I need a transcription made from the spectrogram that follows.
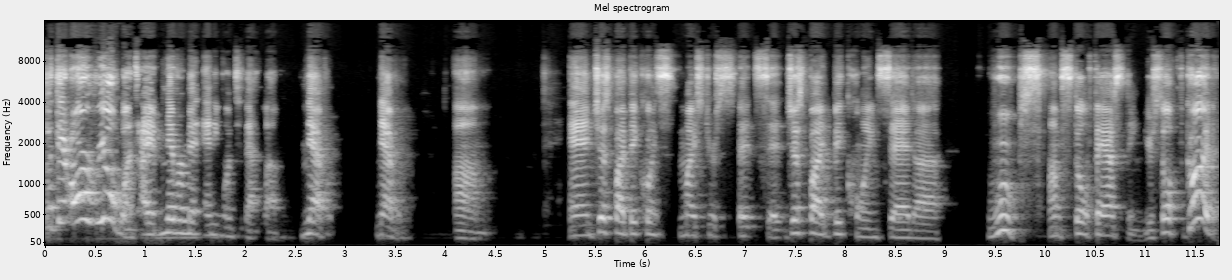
but there are real ones. I have never met anyone to that level. Never, never. Um, and just by Bitcoin Meister, it said, just by Bitcoin said, uh, "Whoops, I'm still fasting. You're still good.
